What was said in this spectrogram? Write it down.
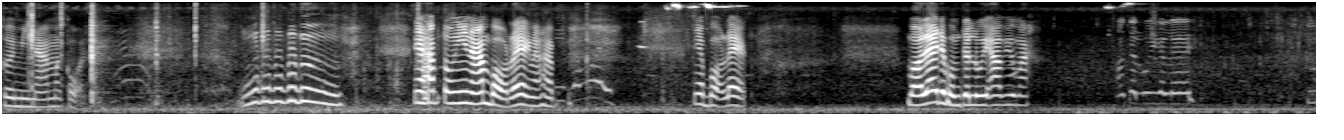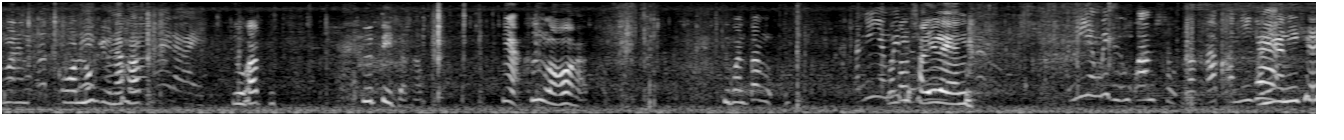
เคยมีน้ำมาก่อน เนี่ยครับ ตรงนี้น้ำบ่อแรกนะครับ เนี่ยบ่อแรก บ่อแรกเดี๋ยวผมจะลุยเอาวิวมาเราจะลุยกันเลย คือมันโคนลุกอยู่นะครับไม่ได้ดูครับ คือติดอะครับ เนี่ยครึ่งล้ออะครับ คือมันต้องอันนี้ยังมันไม่ต้องถึงใช้แรง อันนี้ยังไม่ถึงความสุขนะครับ อันนี้อันแค่นี้อันนี้แค่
